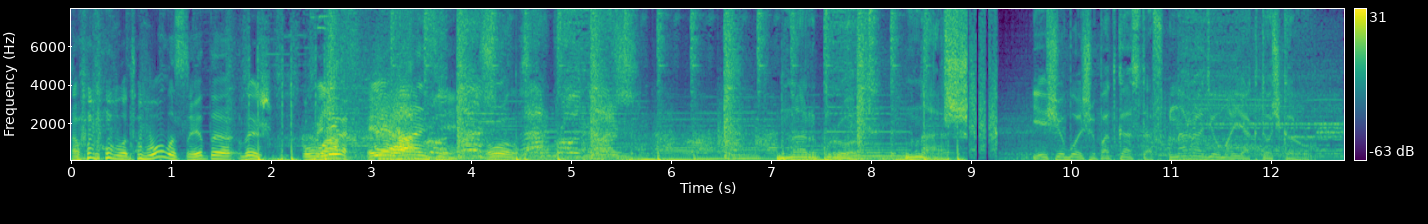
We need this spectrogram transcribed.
Вот волосы это, знаешь, эле- элегантнее. Нарпрод наш. Еще больше подкастов на радиомаяк.ру.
